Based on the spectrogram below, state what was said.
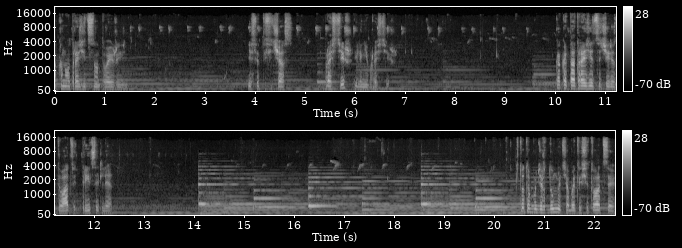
Как оно отразится на твоей жизни? Если ты сейчас простишь или не простишь? Как это отразится через 20-30 лет? Что ты будешь думать об этой ситуации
